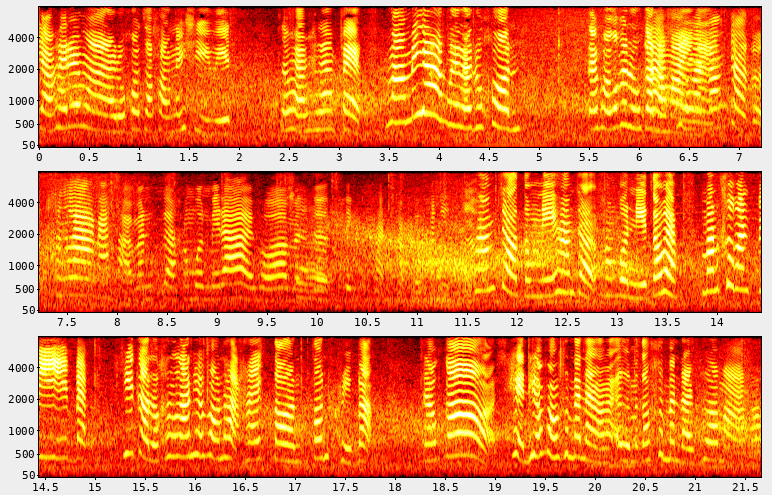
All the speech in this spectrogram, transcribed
อยากให้ได้มานะทุก คนสักครั้งในชีวิตสะพานพระรามแปดมาไม่ยากเลยนะทุกคน แต่เขาก็ไม่รู้กันทำไมคือไง มันต้องจอดรถข้างล่างนะคะ มันจอดข้างบนไม่ได้ เพราะว่ามันจะติดขัดขับรถคันอื่นเนอะห้ามจอดตรงนี้ห้ามจอดข้างบนนี้ต้องแบบ มันคือมันปีแบบที่จอดรถข้างล่างที่ฟองถ่ายให้ตอนต้นคลิปอะแล้วก็เห็นที่ฟองขึ้นบันไดมาไหมเออมันต้องขึ้นบันไดเพื่อมาค่ะ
